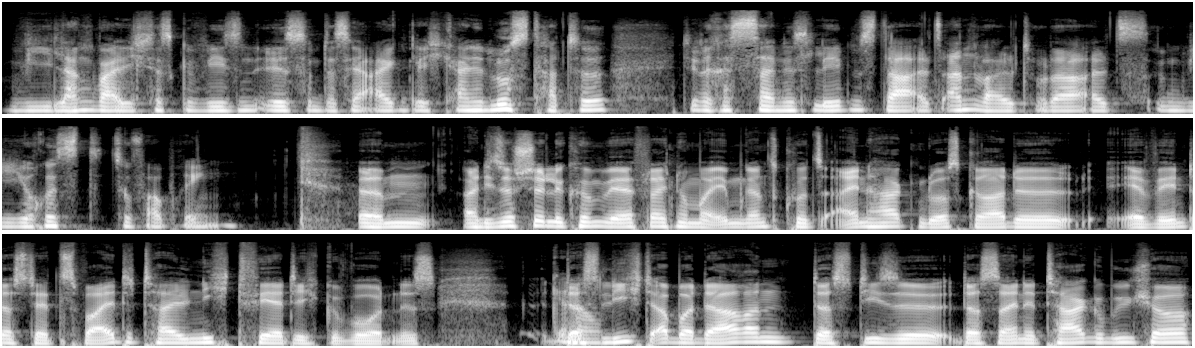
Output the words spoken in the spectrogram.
wie langweilig das gewesen ist und dass er eigentlich keine Lust hatte, den Rest seines Lebens da als Anwalt oder als irgendwie Jurist zu verbringen. Ähm, an dieser Stelle können wir ja vielleicht nochmal eben ganz kurz einhaken. Du hast gerade erwähnt, dass der zweite Teil nicht fertig geworden ist. Genau. Das liegt aber daran, dass diese, dass seine Tagebücher,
